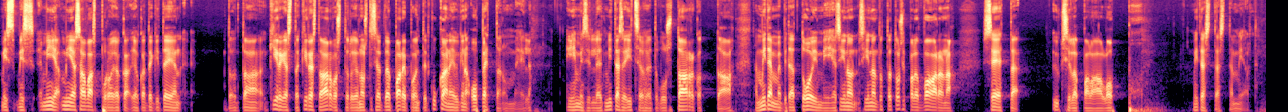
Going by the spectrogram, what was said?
missä miss Mia, Mia Savaspuro, joka, joka teki teidän tota, kirjasta, kirjasta arvostelu ja nosti sieltä vielä pari pointtia, että kukaan ei ikinä opettanut meille ihmisille, että mitä se itseohjautuvuus tarkoittaa tai miten me pitää toimia. Ja siinä on, siinä on tota, tosi paljon vaarana se, että yksilö palaa loppuun. Mitäs tästä mieltä?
